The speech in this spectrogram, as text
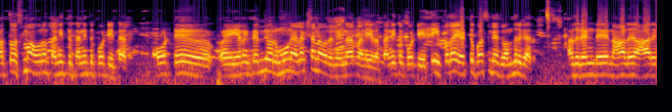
பத்து வருஷமா அவரும் தனித்து தனித்து போட்டிட்டார் போட்டு எனக்கு தெரிஞ்ச ஒரு மூணு எலெக்ஷன் அவர் நின்னார்னு நினைக்கிறேன். தனித்து போட்டிட்டு இப்போதான் எட்டு பர்சன்டேஜ் வந்திருக்காரு. அது ரெண்டு நாலு ஆறு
